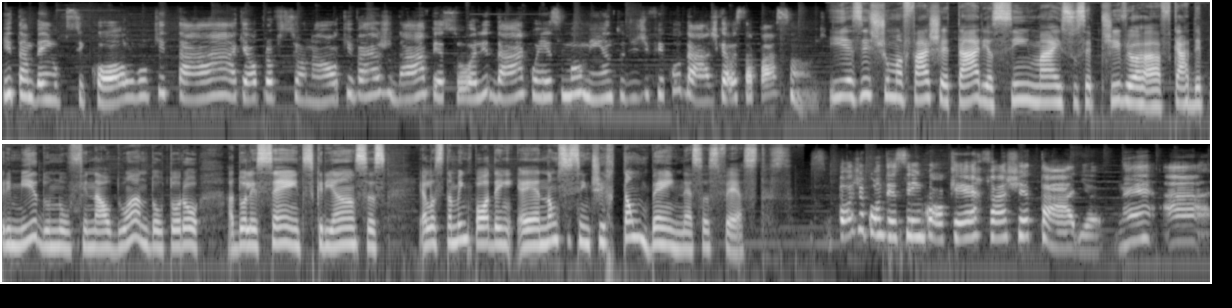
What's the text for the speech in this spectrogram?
e também o psicólogo que tá, que é o profissional que vai ajudar a pessoa a lidar com esse momento de dificuldade que ela está passando. E existe uma faixa etária assim mais susceptível a ficar deprimido no final do ano, doutorou? Adolescentes, crianças, elas também podem é, não se sentir tão bem nessas festas pode acontecer em qualquer faixa etária, né? A,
